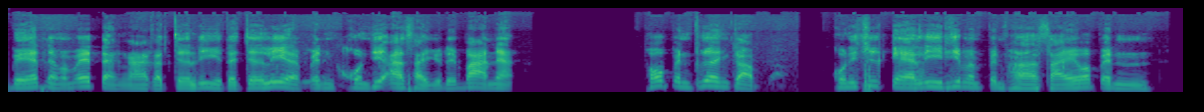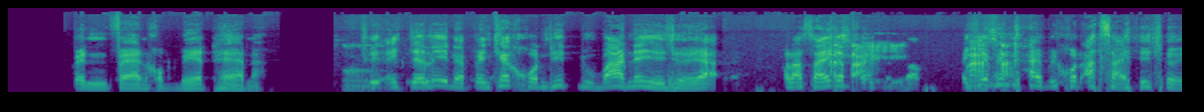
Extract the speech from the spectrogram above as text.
เบสเนี่ยมันไม่ได้แต่งงานกับเจอรี่ แต่เจอรี่อะเป็นคนที่อาศัยอยู่ในบ้านเนี่ย เพราะเป็นเพื่อนกับคนที่ชื่อแกรี่ที่มันเป็น parasite ว่าเป็นเป็นแฟนของเบสแทนอะม คือไอ้เจอรี่เนี่ยเป็นแค่คนที่อยู่บ้านเนี่ยเฉยๆอะparasite กันไปอาศัยแบบไอ้เหี้ยมาไม่อาศัยกลายเป็นคนอาศัยเฉย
